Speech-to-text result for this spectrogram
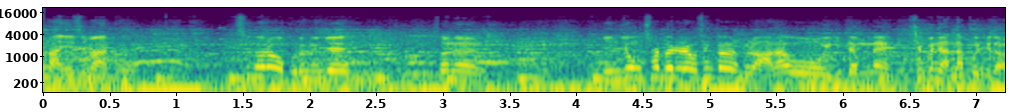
친호는 아니지만 친호라고 부르는 게 저는 인종차별이라고 생각을 별로 안 하고 있기 때문에 기분이 안 나쁩니다.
